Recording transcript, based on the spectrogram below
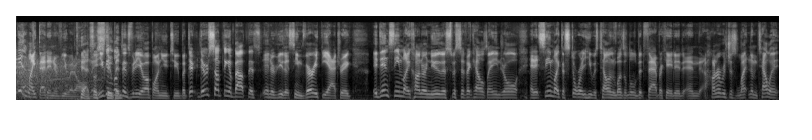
I didn't like that interview at all. Yeah, it's so you can look this video up on YouTube, but there, there's something about this interview that seemed very theatric. it didn't seem like Hunter knew the specific Hell's Angel, and it seemed like the story he was telling was a little bit fabricated, and Hunter was just letting him tell it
